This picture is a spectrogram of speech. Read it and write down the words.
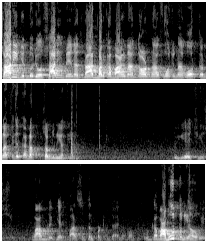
ساری جد و جہد، ساری محنت، رات بھر کا بھاگنا، دوڑنا، سوچنا، غور کرنا، فکر کرنا، سب دنیا کے لیے۔ تو یہ چیز معاملے کے اعتبار سے تلپٹ ہو جائے گا معاملہ۔ ان کا معبود دنیا ہو گئی۔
